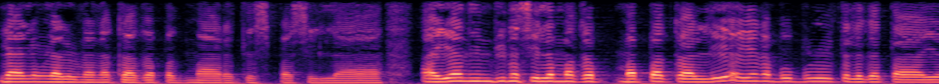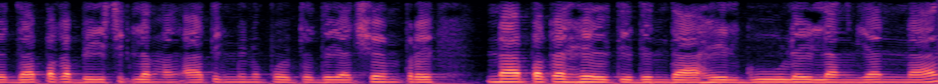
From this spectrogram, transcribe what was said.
lalong-lalo na nakakapag-marites pa sila. Ayan, hindi na sila maka- mapakali. Ayan, nabubulol talaga tayo. Napaka-basic lang ang ating menu for today. At syempre, napaka-healthy din dahil gulay lang yan ng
